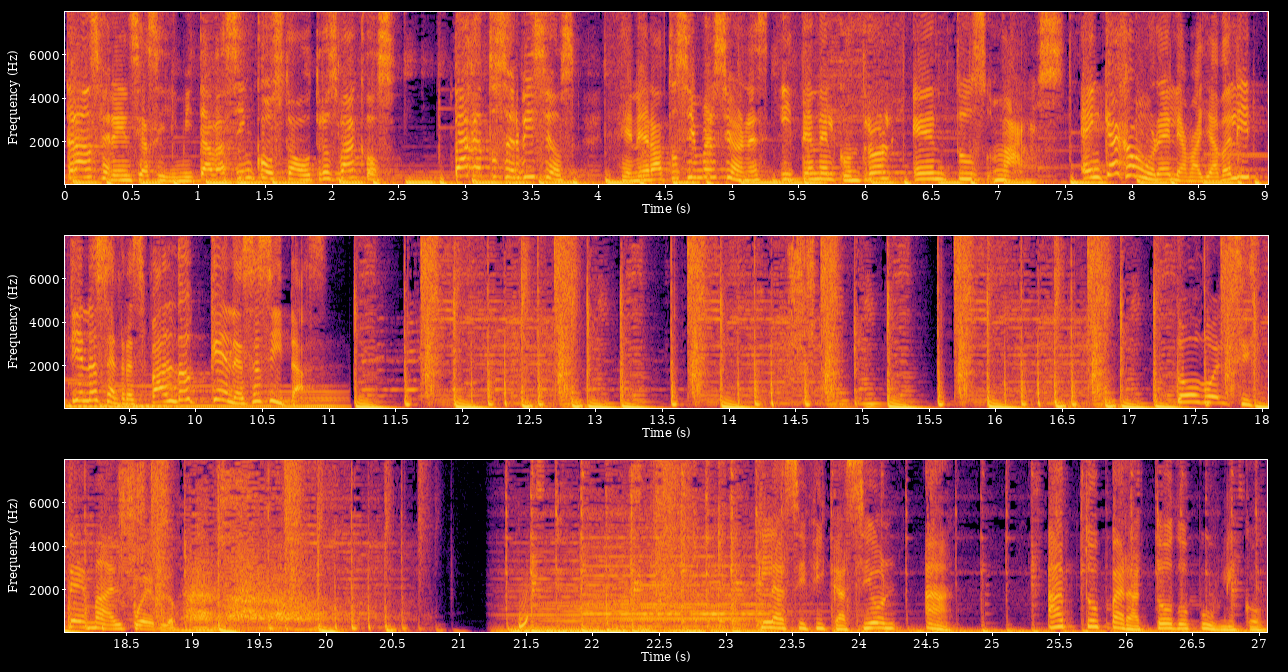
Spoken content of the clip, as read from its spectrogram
transferencias ilimitadas sin costo a otros bancos. Paga tus servicios, genera tus inversiones y ten el control en tus manos. En Caja Morelia Valladolid tienes el respaldo que necesitas. Todo el sistema al pueblo. Clasificación A. Apto para todo público.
